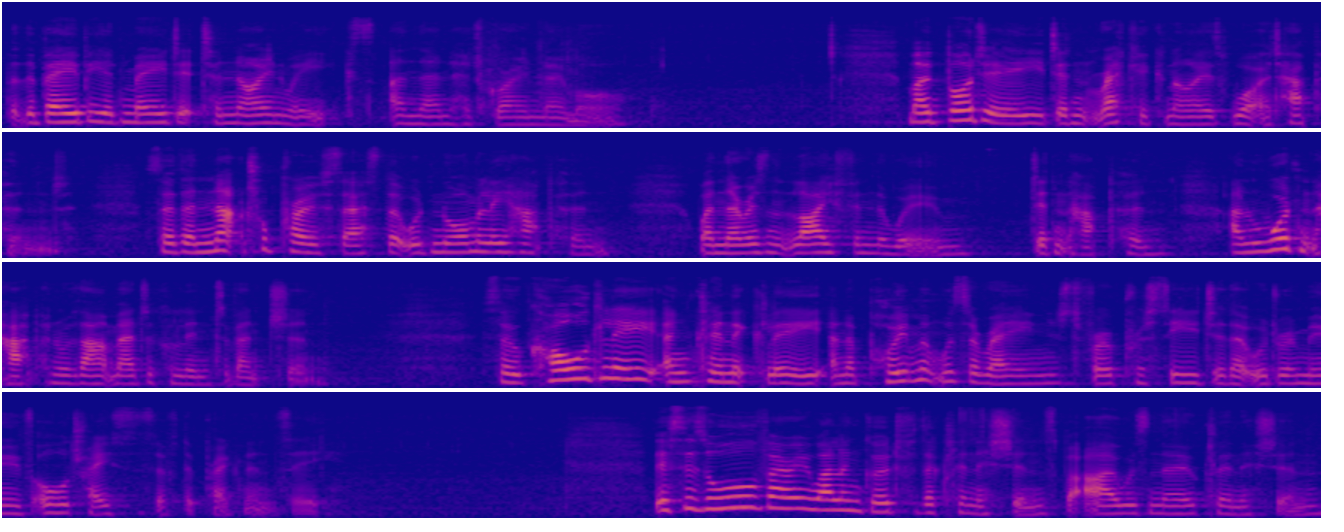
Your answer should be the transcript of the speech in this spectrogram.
but the baby had made it to nine weeks and then had grown no more. My body didn't recognize what had happened. So the natural process that would normally happen when there isn't life in the womb didn't happen and wouldn't happen without medical intervention. So, coldly and clinically, an appointment was arranged for a procedure that would remove all traces of the pregnancy. This is all very well and good for the clinicians, but I was no clinician.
